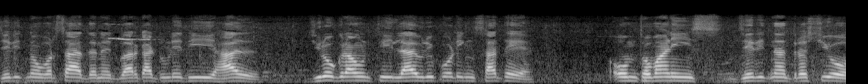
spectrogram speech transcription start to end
જે રીતનો વરસાદ અને દ્વારકા ટુડેથી હાલ ઝીરો ગ્રાઉન્ડથી લાઈવ રિપોર્ટિંગ સાથે ઓમ થોબાણી જે રીતના દ્રશ્યો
